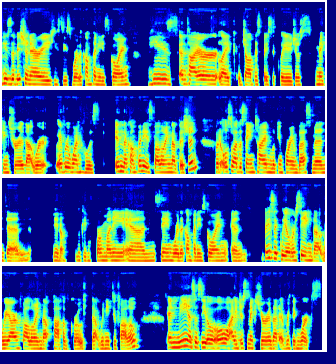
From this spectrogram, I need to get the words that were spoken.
He's the visionary. He sees where the company is going. His entire like job is basically just making sure that we're everyone who is in the company is following that vision, but also at the same time looking for investment and you know looking for money and seeing where the company is going and basically overseeing that we are following that path of growth that we need to follow. And me as a COO, I just make sure that everything works.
